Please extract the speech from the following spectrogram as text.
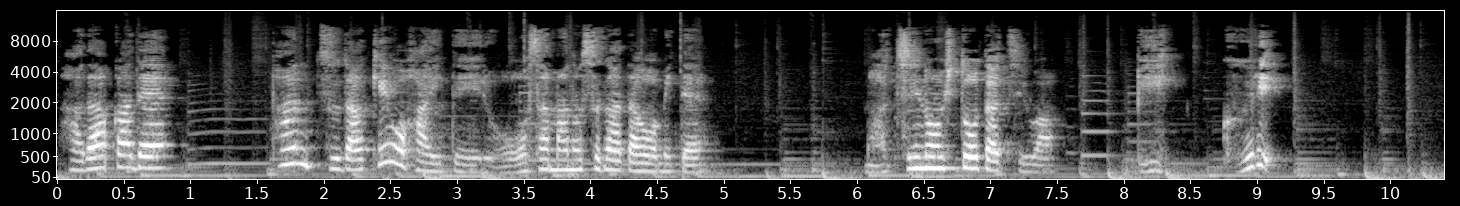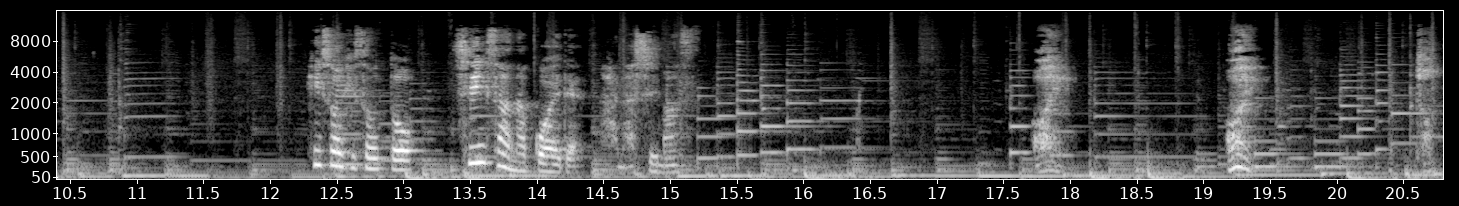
裸でパンツだけを履いている王様の姿を見て町の人たちはびっくり。ひそひそと小さな声で話しますおいおいちょっ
